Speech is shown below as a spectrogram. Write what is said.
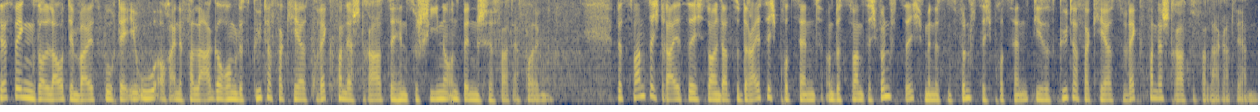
Deswegen soll laut dem Weißbuch der EU auch eine Verlagerung des Güterverkehrs weg von der Straße hin zu Schiene und Binnenschifffahrt erfolgen. Bis 2030 sollen dazu 30 Prozent und bis 2050 mindestens 50 Prozent dieses Güterverkehrs weg von der Straße verlagert werden.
